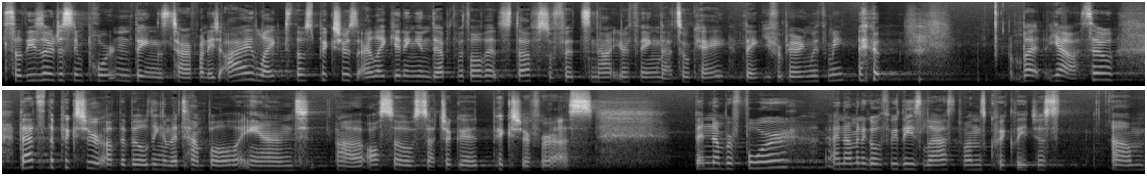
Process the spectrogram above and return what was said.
So these are just important things to our foundation. I liked those pictures. I like getting in depth with all that stuff. So if it's not your thing, that's okay. Thank you for bearing with me. but yeah, so that's the picture of the building and the temple, and uh, also such a good picture for us. Then, number four, and I'm going to go through these last ones quickly, just um,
